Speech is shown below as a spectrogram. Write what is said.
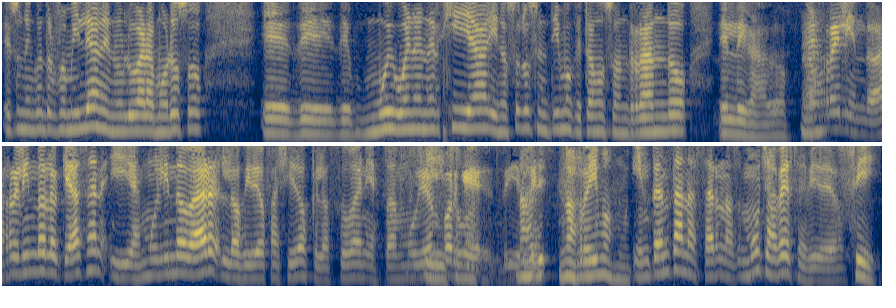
es un encuentro familiar en un lugar amoroso eh, de, de, muy buena energía y nosotros sentimos que estamos honrando el legado. ¿no? Es re lindo, es re lindo lo que hacen y es muy lindo ver los videos fallidos que los suben y están muy Sí, bien porque somos- les- nos, nos reímos mucho. intentan hacernos muchas veces videos. Sí,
